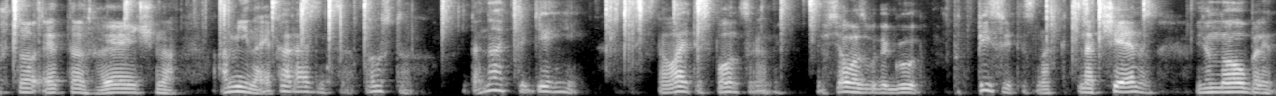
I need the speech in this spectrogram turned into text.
что это женщина. Амина, яка разница? Просто донатьте деньги. Ставайте спонсорами. И все у вас буде good. Подписывайтесь на, на channel. You know, блин.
